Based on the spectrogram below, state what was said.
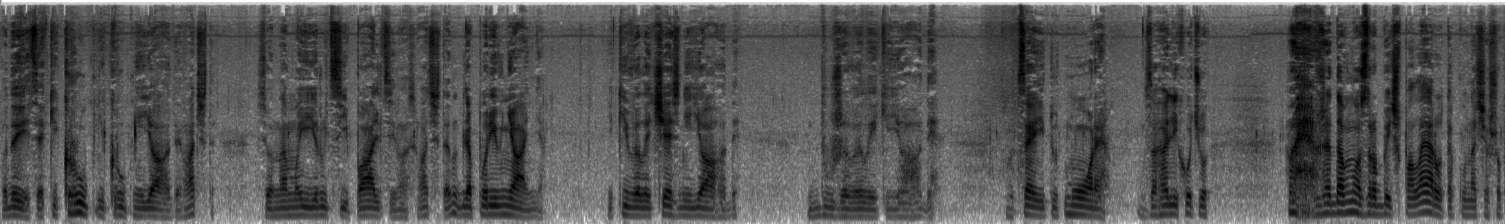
подивіться, які крупні, крупні ягоди. Бачите? Все, на моїй руці, пальці. Бачите? Ну, для порівняння. Які величезні ягоди. Дуже великі ягоди. Оце і тут море. Взагалі хочу ой, вже давно зробити шпалеру таку, наче щоб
